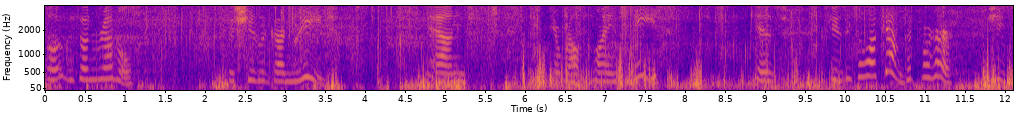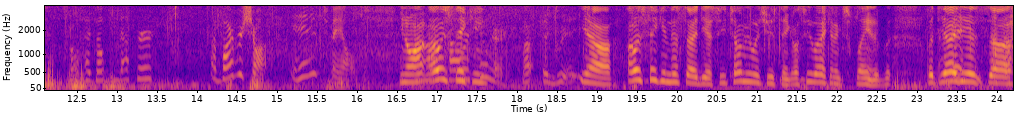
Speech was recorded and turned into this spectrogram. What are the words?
Well, it was on Rebel with Sheila Gunn Reid. And you know, Ralph Klein's niece is refusing to lock down. Good for her. She's oh, has opened up her a barber shop in Innisfail. You know, I, I was thinking. I yeah, I was thinking this idea. So you tell me what you think. I'll see if I can explain it. But, but the idea is, uh,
